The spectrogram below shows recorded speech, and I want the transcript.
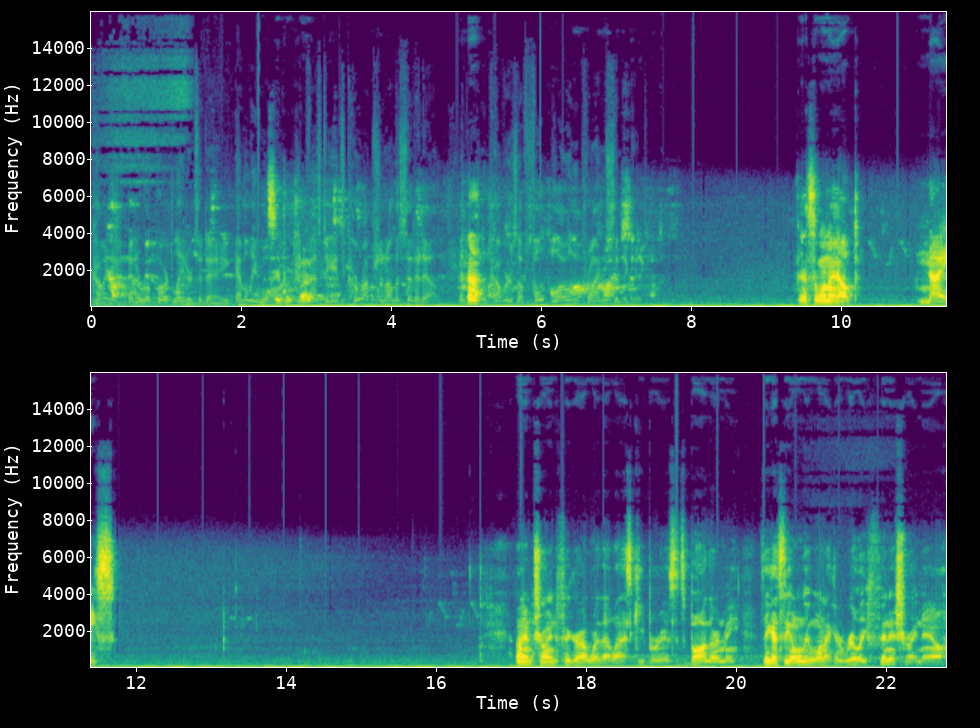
Coming up in a report later today, Emily Warren see if we can find it. investigates corruption on the Citadel. That's the one I helped. Nice. I am trying to figure out where that last keeper is. It's bothering me. I think that's the only one I can really finish right now.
